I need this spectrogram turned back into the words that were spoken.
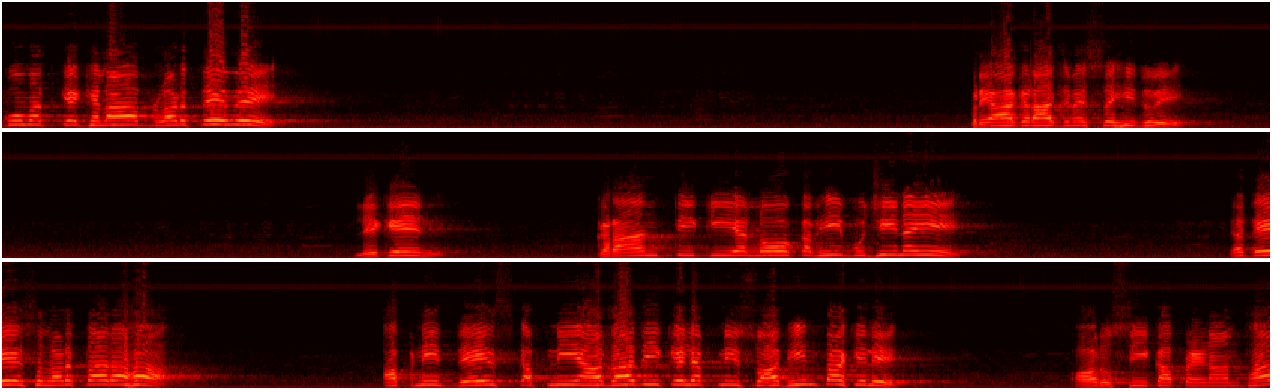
हुकूमत के खिलाफ लड़ते हुए प्रयागराज में शहीद हुए। लेकिन क्रांति की ये लो कभी बुझी नहीं। यह देश लड़ता रहा। अपनी देश अपनी आज़ादी के लिए, अपनी स्वाधीनता के लिए। और उसी का परिणाम था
